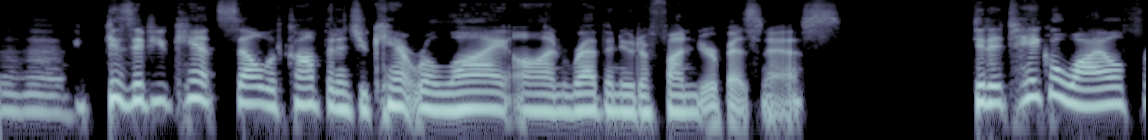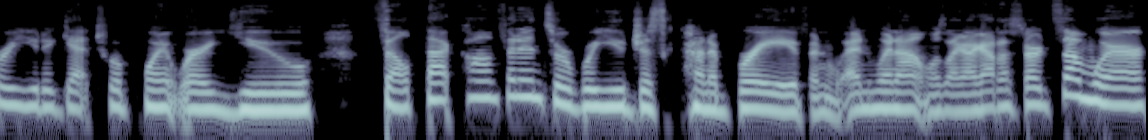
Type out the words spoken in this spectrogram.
Mhm. Because if you can't sell with confidence, you can't rely on revenue to fund your business. Did it take a while for you to get to a point where you felt that confidence, or were you just kind of brave and, and went out and was like, I got to start somewhere.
